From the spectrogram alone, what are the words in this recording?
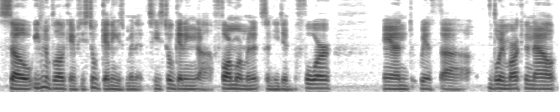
So even in blowout games, he's still getting his minutes. He's still getting uh, far more minutes than he did before. And with uh, Lauri Markkanen out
